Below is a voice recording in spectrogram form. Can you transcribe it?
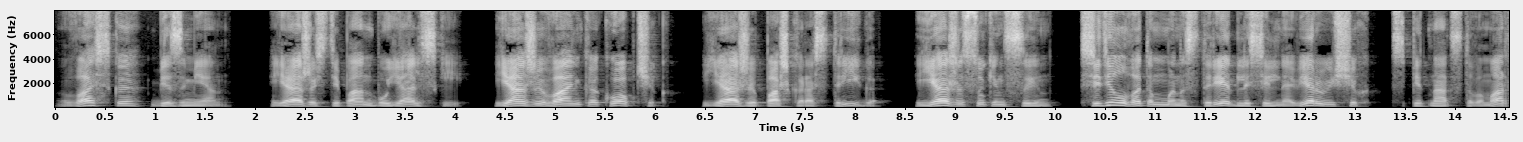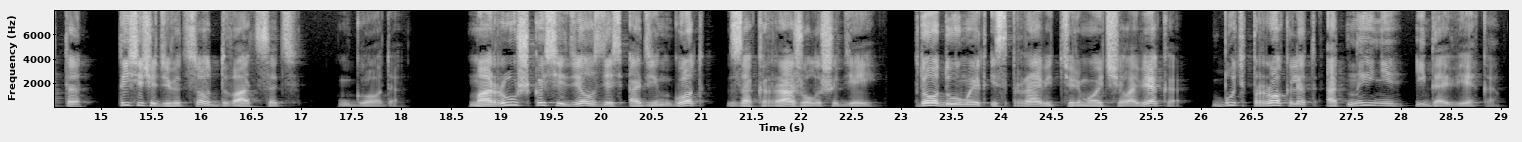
Васька Безмен, я же Степан Буяльский, я же Ванька Копчик, я же Пашка Растрига, я же сукин сын, сидел в этом монастыре для сильноверующих с 15 марта 1920 года. Марушка сидел здесь один год за кражу лошадей. Кто думает исправить тюрьмой человека, будь проклят отныне и до века.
